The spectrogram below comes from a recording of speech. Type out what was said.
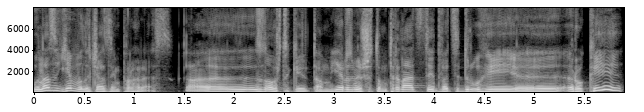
у нас є величезний прогрес. Знову ж таки, там, я розумію, що там 13-22 е, роки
